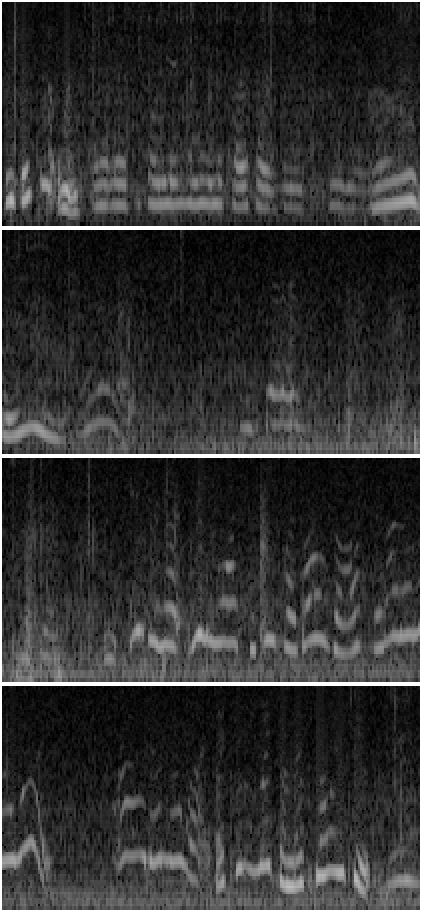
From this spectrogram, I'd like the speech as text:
Whose is that one? I don't know. It's the one we had hanging in the car for it. Oh, wow. Yeah. The internet really wants to keep my balls off, and I don't know why. I don't know why. I kind of like them. They're smelling cute. Come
